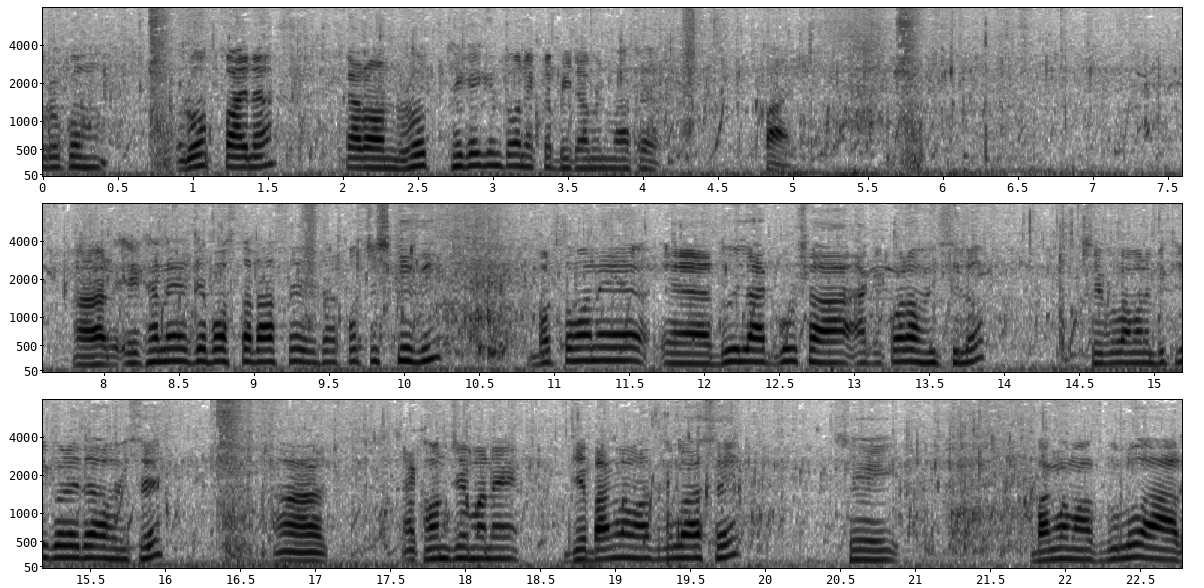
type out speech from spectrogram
ওরকম রোদ পায় না, কারণ রোদ থেকে কিন্তু অনেকটা ভিটামিন মাছে পায়। আর এখানে যে বস্তাটা আছে, এটা পঁচিশ কেজি। বর্তমানে দুই লাখ গুলশা আগে করা হয়েছিল, সেগুলো মানে বিক্রি করে দেওয়া হয়েছে। আর এখন যে মানে যে বাংলা মাছগুলো আছে, সেই বাংলা মাছগুলো আর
